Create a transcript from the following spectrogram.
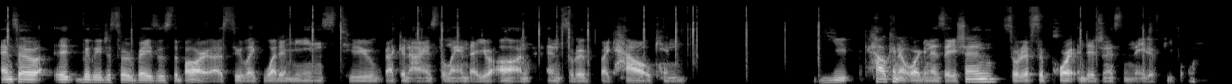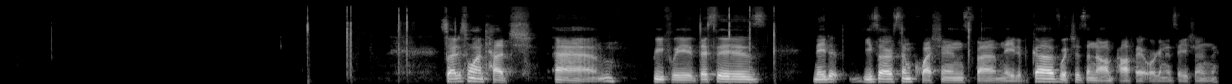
and so it really just sort of raises the bar as to like what it means to recognize the land that you're on and sort of like how can you how can an organization sort of support indigenous and native people? So i just want to touch um, briefly this is native these are some questions from native gov which is a nonprofit organization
